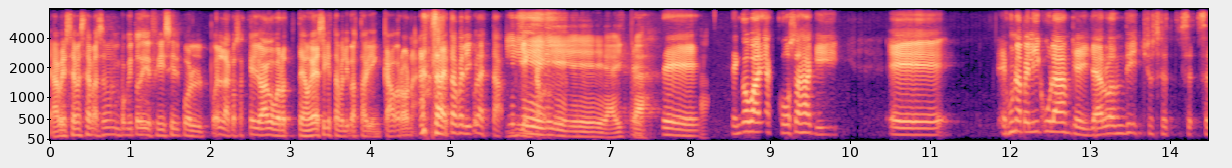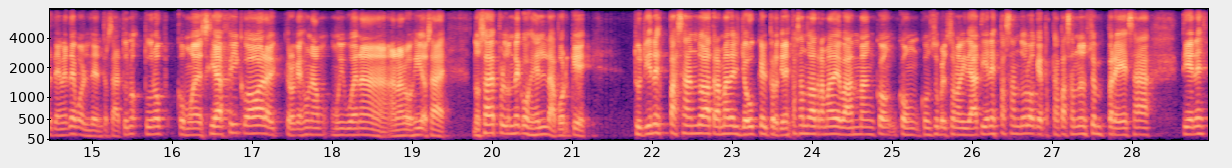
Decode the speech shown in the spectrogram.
A veces me, se me hace un poquito difícil por, por las cosas que yo hago, pero tengo que decir que esta película está bien cabrona. o sea, esta película está bien cabrona. Yeah, ahí está. Este, tengo varias cosas aquí. Eh, es una película que ya lo han dicho, se, se- te mete por dentro. O sea, tú no, tú no, como decía Fico ahora, creo que es una muy buena analogía. O sea, no sabes por dónde cogerla porque tú tienes pasando la trama del Joker, pero tienes pasando la trama de Batman con, con- con su personalidad, tienes pasando lo que está pasando en su empresa, tienes,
